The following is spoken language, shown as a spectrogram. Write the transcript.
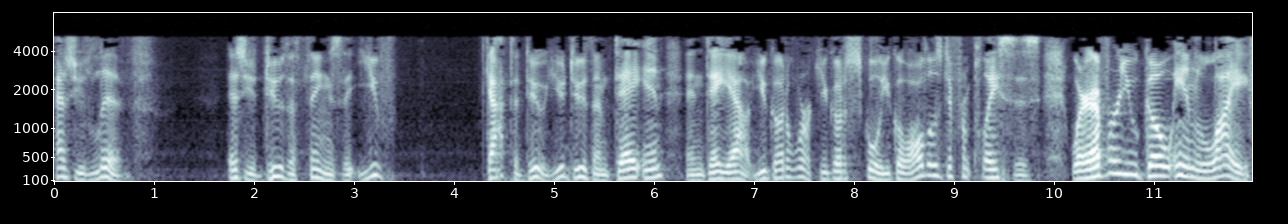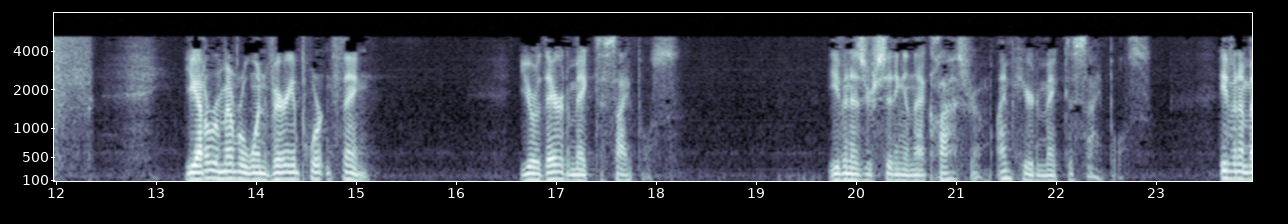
as you live, as you do the things that you've got to do. You do them day in and day out. You go to work, you go to school, you go all those different places. Wherever you go in life, you got to remember one very important thing. You're there to make disciples. Even as you're sitting in that classroom, I'm here to make disciples. Even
